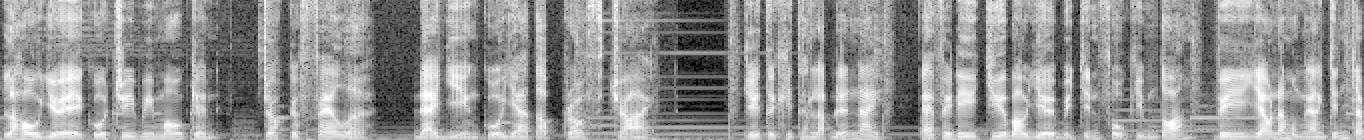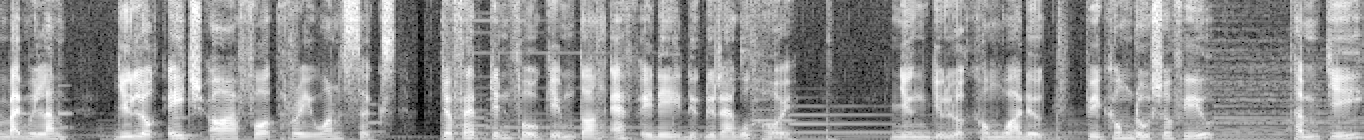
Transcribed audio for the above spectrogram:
là hậu duệ của Jimmy Morgan Rockefeller, đại diện của gia tộc Rothschild. Kể từ khi thành lập đến nay, FED chưa bao giờ bị chính phủ kiểm toán vì vào năm 1975, dự luật HR 4316 cho phép chính phủ kiểm toán FED được đưa ra quốc hội. Nhưng dự luật không qua được vì không đủ số phiếu. Thậm chí,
